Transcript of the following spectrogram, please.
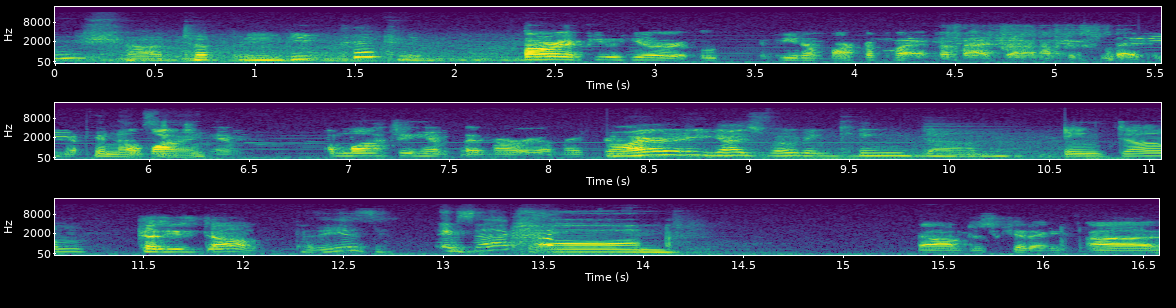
You shot a baby pigeon. Sorry if you hear if you hear Markiplier in the background. I'm just letting him. You're not I'm watching sorry. him. I'm watching him play Mario Maker Why are you guys voting King Dumb? King Dumb. because he's dumb. Because he is exactly. Um, No, I'm just kidding. Uh,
